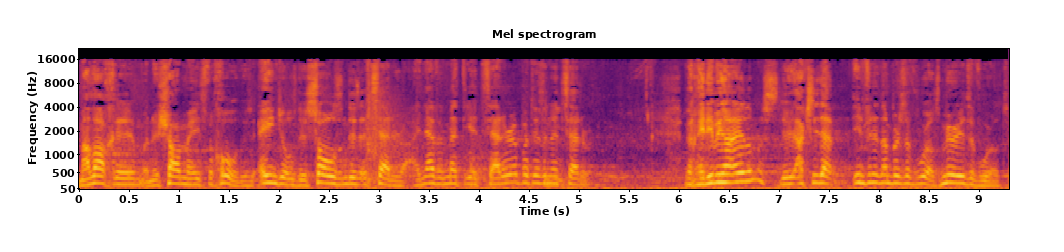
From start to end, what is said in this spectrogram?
Malachim and neshames v'chol. There's angels, there's souls, and there's etc. I never met the etc., but there's an etc. There's actually that infinite numbers of worlds, myriads of worlds.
